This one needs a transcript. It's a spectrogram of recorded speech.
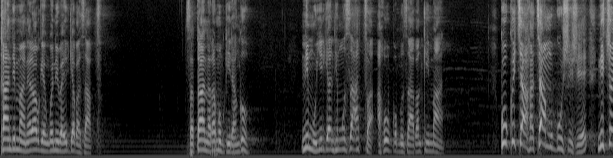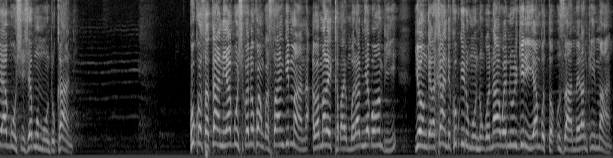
kandi imana yarababwiye ngo nibayirya bazapfa satani aramubwira ngo nimuyirya ntimuzapfa ahubwo muzaba nk'imana. Kuko icyaha cyamugushije ni cyo yagushijemo umuntu kandi. Kuko satani yagushijwe no kwanga asanga imana abamarayika bamuramye bombi yongera kandi kubwira umuntu ngo nawe nurya iriya mbuto uzamera nk'imana.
